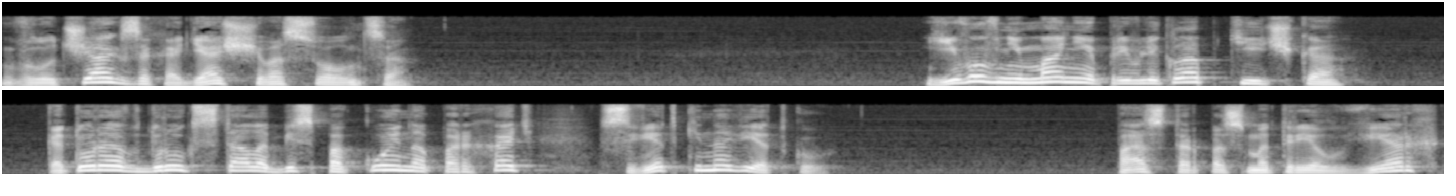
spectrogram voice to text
в лучах заходящего солнца. Его внимание привлекла птичка, которая вдруг стала беспокойно порхать с ветки на ветку. Пастор посмотрел вверх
